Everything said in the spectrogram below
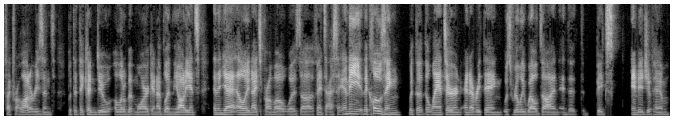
sucked for a lot of reasons, but that they couldn't do a little bit more. Again, I blame the audience. And then yeah, LA Knight's promo was uh, fantastic, and the the closing with the the lantern and everything was really well done, and the the big image of him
